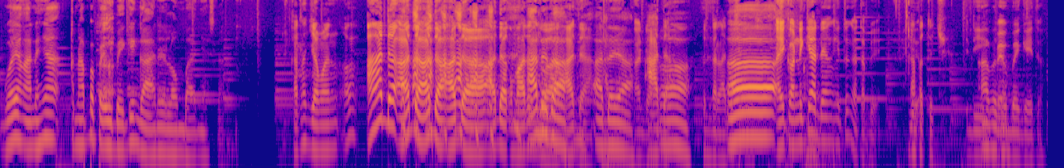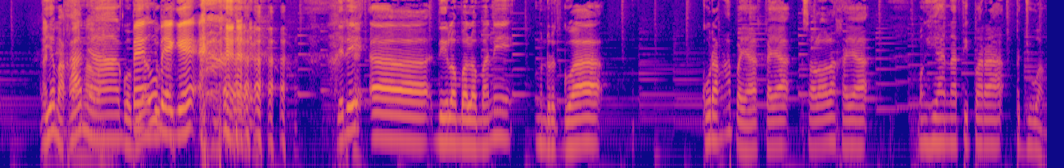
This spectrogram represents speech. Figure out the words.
Gue yang anehnya kenapa PUBG nggak ada lombanya sekarang? Karena zaman oh ada ada ada ada ada kemarin Ada gua. ada. Ada ya. ada. Ada. Oh. bener ada Eh, ikoniknya ada yang itu nggak tapi? Apa tuh di Apa? PUBG itu. Iya makanya gue bilang juga. PUBG Jadi eh di lomba-lomba nih menurut gua kurang apa ya? Kayak seolah-olah kayak mengkhianati para pejuang.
